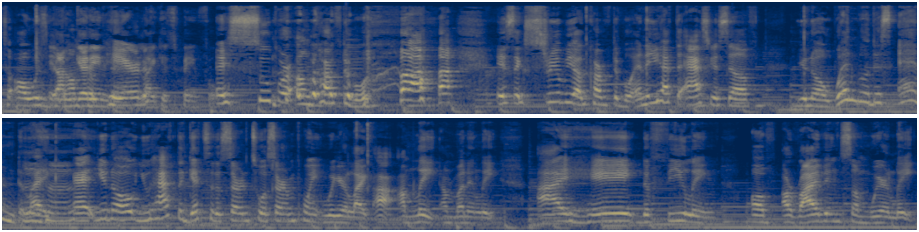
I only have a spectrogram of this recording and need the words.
to always be I'm unprepared. like it's painful. It's super uncomfortable. it's extremely uncomfortable. And then you have to ask yourself, you know, when will this end? Like, eh, you know, you have to get to the certain to a certain point where you're like, ah, I'm late. I'm running late. I hate the feeling of arriving somewhere late.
